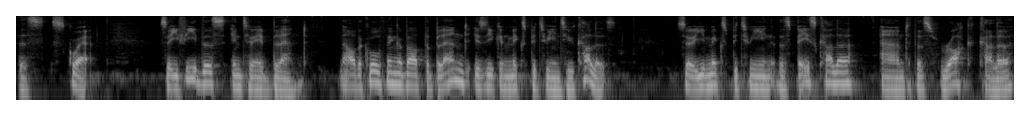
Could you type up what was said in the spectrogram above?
this square. So you feed this into a blend. Now the cool thing about the blend is you can mix between two colors. So you mix between this base color and this rock color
